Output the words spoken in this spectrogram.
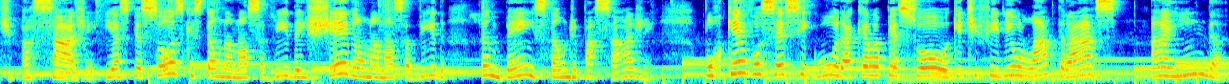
de passagem e as pessoas que estão na nossa vida e chegam na nossa vida também estão de passagem. Por que você segura aquela pessoa que te feriu lá atrás ainda?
